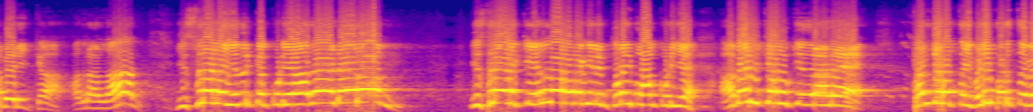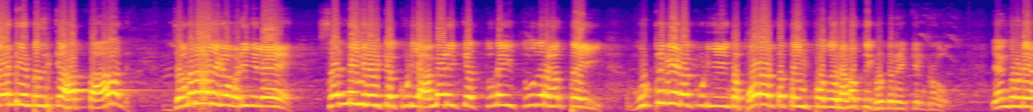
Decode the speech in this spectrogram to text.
அமெரிக்கா. அதனால்தான் இஸ்ரேலை எதிர்க்கக்கூடிய நேரம் இஸ்ரேலுக்கு எல்லா வகையிலும் துணை போகக்கூடிய அமெரிக்காவுக்கு எதிரான கஞ்சனத்தை வெளிப்படுத்த வேண்டும் என்பதற்காகத்தான் ஜனநாயக வழியிலே சென்னையில் இருக்கக்கூடிய அமெரிக்க துணை தூதரகத்தை முற்றுகையிடக்கூடிய இந்த போராட்டத்தை இப்போது நடத்தி கொண்டிருக்கின்றோம். எங்களுடைய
